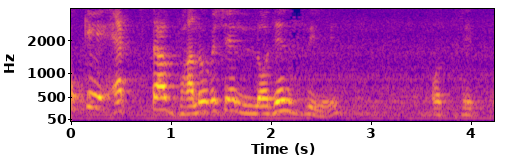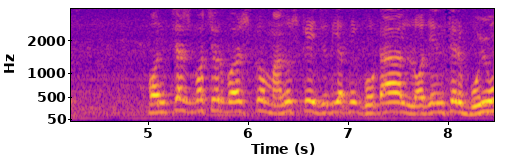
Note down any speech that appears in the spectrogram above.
ওকে একটা ভালোবেসে লজেন্স দিলে ও তৃপ্ত পঞ্চাশ বছর বয়স্ক মানুষকে যদি আপনি গোটা লজেন্সের বইও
